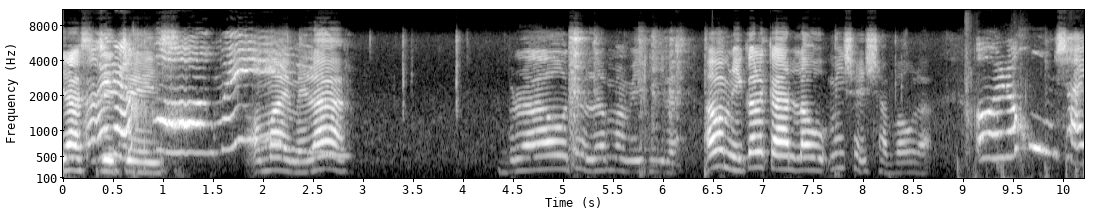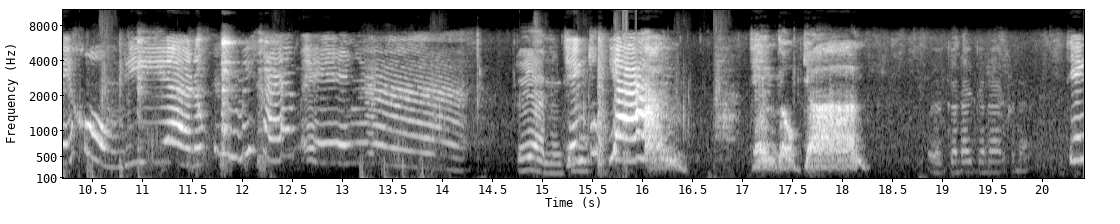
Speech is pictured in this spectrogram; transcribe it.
yes ไอ้นะ JJ's ไม่เอาใหม่ไหมล่ะ bro เธอเริ่มมาไม่ดีแล้วเอาแบบนี้ก็แล้วกันเราไม่ใช้ shovel ละเอ้ยนะคุณใช้ของดีอะนะคุณไม่แคบเองอะก็อย่างหนึ่งทิ้งทุกอย่างทิ้งทุกอย่างเออก็ได้ก็ได้ก็ได้ทิ้ง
